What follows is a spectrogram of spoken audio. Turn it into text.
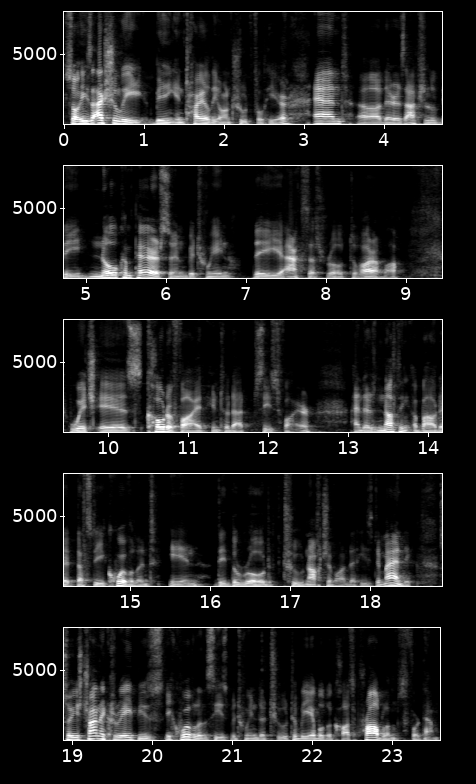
So he's actually being entirely untruthful here, and uh, there is absolutely no comparison between the access road to Karabakh, which is codified into that ceasefire, and there's nothing about it that's the equivalent in the, the road to Nakhchivan that he's demanding. So he's trying to create these equivalencies between the two to be able to cause problems for them.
